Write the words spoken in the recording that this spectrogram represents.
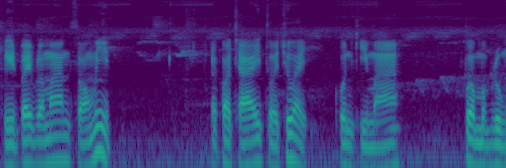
กรีดไปประมาณสองมีด แล้วก็ใช้ตัวช่วยคนขี่ม้าเพื่อบำรุง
